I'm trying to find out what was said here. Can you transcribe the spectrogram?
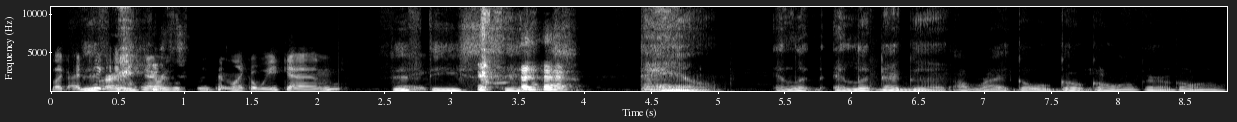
Like I take Right. 18 hours of sleep in like a weekend. 56. Damn. It looked it looked that good. All right, go go go on, girl. Go on.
